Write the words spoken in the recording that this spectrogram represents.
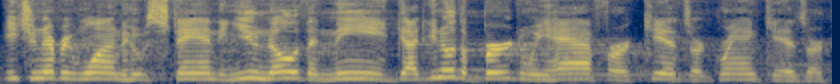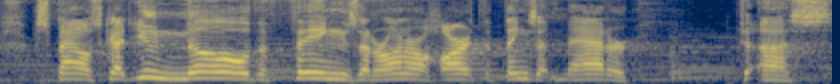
each and every one who's standing. You know the need. God, you know the burden we have for our kids, our grandkids, our spouse. God, you know the things that are on our heart, the things that matter to us.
